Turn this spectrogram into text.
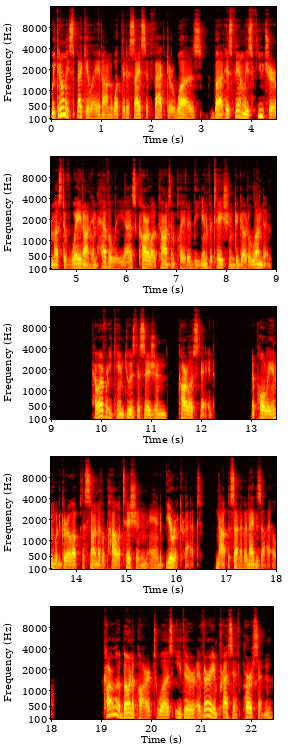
We can only speculate on what the decisive factor was, but his family's future must have weighed on him heavily as Carlo contemplated the invitation to go to London. However, he came to his decision, Carlo stayed. Napoleon would grow up the son of a politician and bureaucrat, not the son of an exile. Carlo Bonaparte was either a very impressive person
